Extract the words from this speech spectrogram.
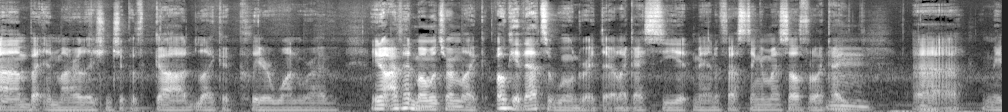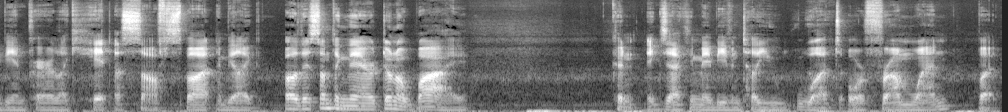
um, but in my relationship with God, like a clear one where I've, you know, I've had moments where I'm like, okay, that's a wound right there. Like I see it manifesting in myself, or like Mm. I, uh, maybe in prayer, like hit a soft spot and be like, oh, there's something there. Don't know why. Couldn't exactly maybe even tell you what or from when, but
